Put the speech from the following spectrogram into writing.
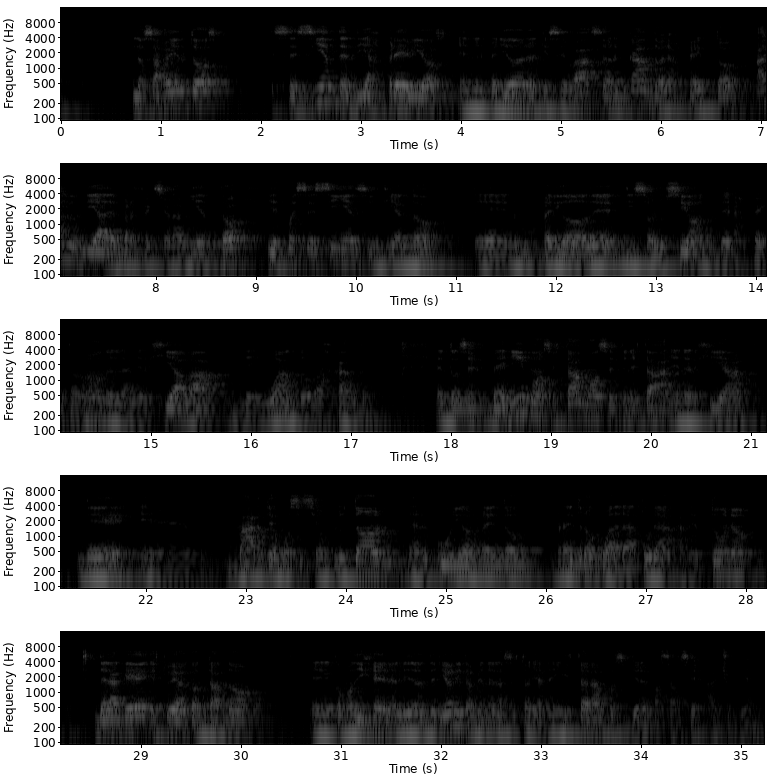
Los eventos se sienten días previos, en el periodo en el que se va acercando el aspecto, hay un día de perfeccionamiento y después se siguen sintiendo en un periodo de disolución del aspecto, donde la energía va menguando, bajando. Entonces venimos, estamos en esta energía de eh, Marte oposición Plutón, Mercurio retro, retro cuadratura a Neptuno, de la que estoy contando, eh, como dije en el video anterior y también en las historias de Instagram, por si quieren pasarse a chusmear.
